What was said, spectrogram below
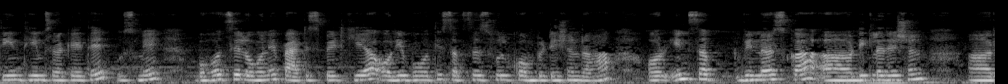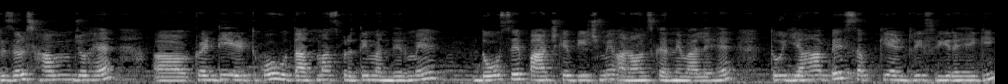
तीन थीम्स रखे थे। उसमें बहुत से लोगों ने पार्टिसिपेट किया और ये बहुत ही सक्सेसफुल कंपटीशन रहा। और इन सब विनर्स का डिक्लेरेशन रिजल्ट्स हम जो है ट्वेंटी एट्थ को हुतात्मा स्मृति मंदिर में दो से पाँच के बीच में अनाउंस करने वाले हैं। तो यहाँ पे सबकी एंट्री फ्री रहेगी।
